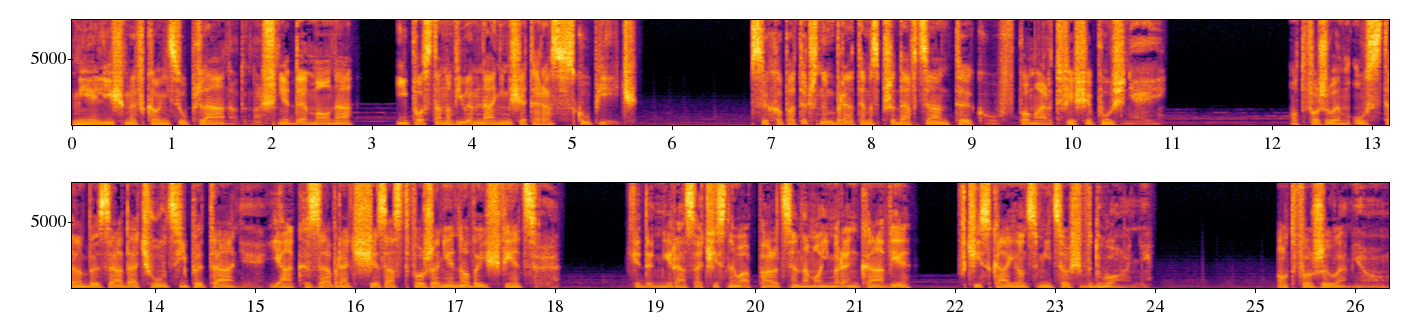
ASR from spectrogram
mieliśmy w końcu plan odnośnie demona i postanowiłem na nim się teraz skupić. Psychopatycznym bratem sprzedawcy antyków pomartwię się później. Otworzyłem usta, by zadać Łucji pytanie, jak zabrać się za stworzenie nowej świecy, kiedy Mira zacisnęła palce na moim rękawie, wciskając mi coś w dłoń. Otworzyłem ją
